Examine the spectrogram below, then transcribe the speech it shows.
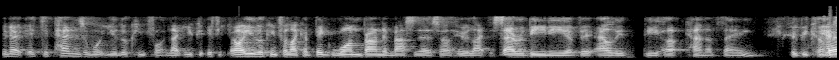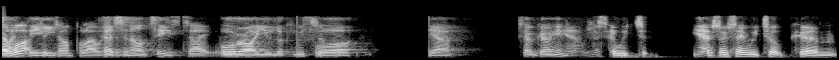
you know it depends on what you're looking for. Like you, if are you looking for like a big one brand ambassador, so who like the Sarah Beeny of the LED hut kind of thing, who becomes yeah, like well, the, the example I was personality, say, or are you looking we for yeah? So go ahead. Yeah, I was just saying we took. Yeah, so I'm saying we took. Um,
